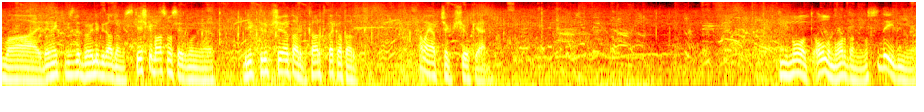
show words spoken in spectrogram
Vay demek ki biz de böyle bir adamız. Keşke basmasaydım onu ya. Biriktirip şey atardık kartı tak atardık. Ama yapacak bir şey yok yani. Demold. Oğlum oradan nasıl değdin ya?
